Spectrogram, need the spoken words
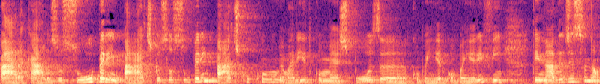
para, Carla, eu sou super empático, eu sou super empático com meu marido, com minha esposa, companheiro, companheira, enfim, tem nada disso não.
